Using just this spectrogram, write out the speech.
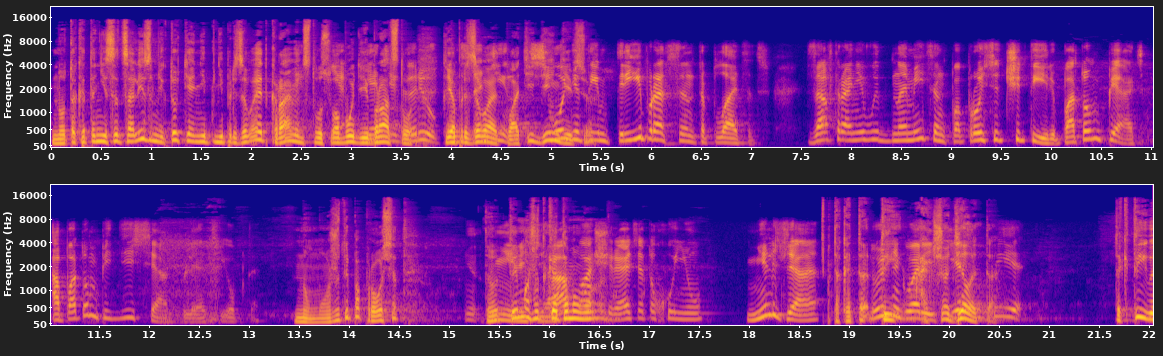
Но так это не социализм, никто тебя не, не призывает к равенству, свободе Я- и я братству. говорю, тебя призывают, плати деньги и Сегодня все. ты им 3% платят. Завтра они выйдут на митинг, попросят 4, потом 5, а потом 50, блядь, ёпта. Ну, может, и попросят. Да ты, может, к этому- поощрять эту хуйню. Нельзя. Так это Нужно ты, говорить, а что делать-то? ты- Так ты, это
